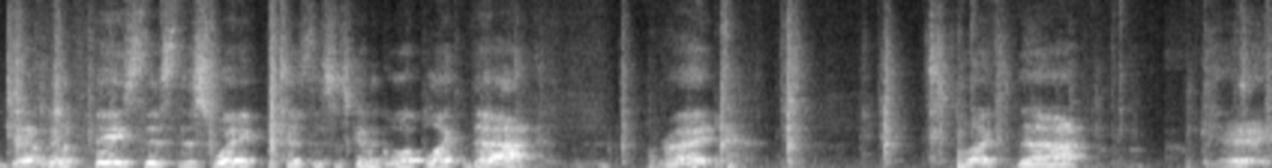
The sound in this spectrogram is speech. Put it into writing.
Okay, I'm gonna face this this way because this is gonna go up like that, right? Like that, okay.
